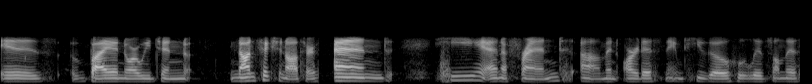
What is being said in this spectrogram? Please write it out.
is by a Norwegian nonfiction author, and he and a friend, um, an artist named Hugo, who lives on this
